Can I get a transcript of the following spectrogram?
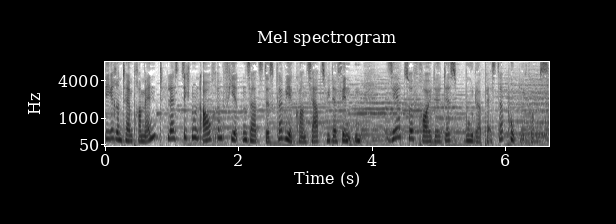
Deren Temperament lässt sich nun auch im vierten Satz des Klavierkonzerts wiederfinden, sehr zur Freude des Budapester Publikums.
